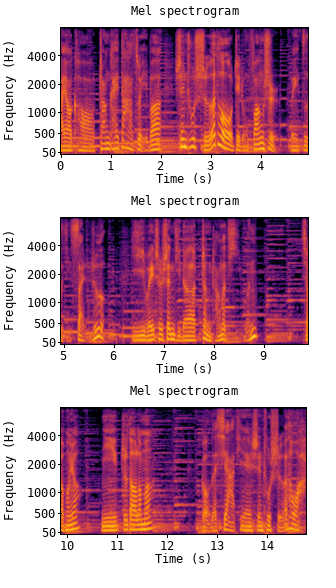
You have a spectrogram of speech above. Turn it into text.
它要靠张开大嘴巴、伸出舌头这种方式为自己散热，以维持身体的正常的体温。小朋友，你知道了吗？狗在夏天伸出舌头啊，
